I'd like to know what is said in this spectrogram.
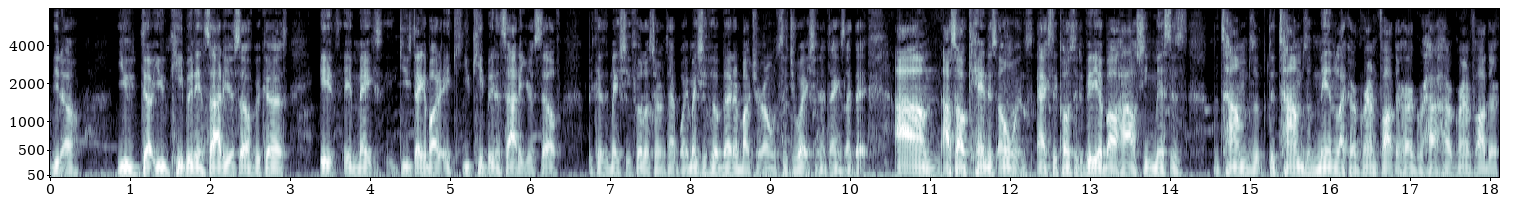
You know, you you keep it inside of yourself because it it makes you think about it, it, You keep it inside of yourself because it makes you feel a certain type of way. It makes you feel better about your own situation and things like that. Um, I saw Candace Owens actually posted a video about how she misses the times of, the times of men like her grandfather. Her her grandfather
